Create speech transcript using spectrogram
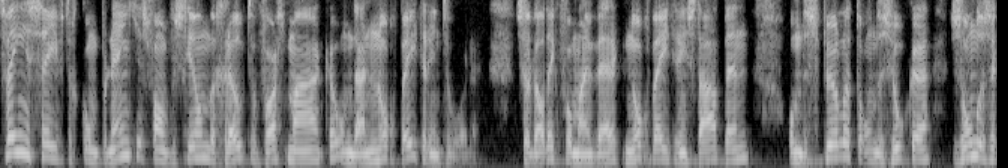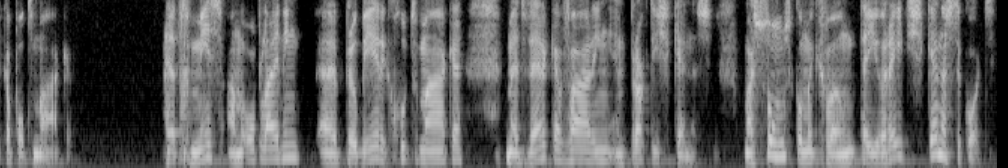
72 componentjes van verschillende grootte vastmaken om daar nog beter in te worden. Zodat ik voor mijn werk nog beter in staat ben om de spullen te onderzoeken zonder ze kapot te maken. Het gemis aan de opleiding uh, probeer ik goed te maken met werkervaring en praktische kennis. Maar soms kom ik gewoon theoretische kennis tekort.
